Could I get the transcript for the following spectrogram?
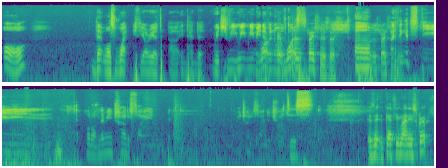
or that was what Fiore uh, intended, which we, we, we may what, never know. uh, Of what course. illustration is this? Um, illustration I is think it's the. Hold on, let me try to find. Let me try to find the treatise. Is it Getty manuscript?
